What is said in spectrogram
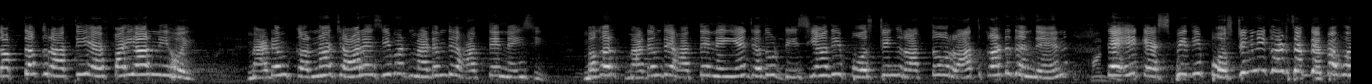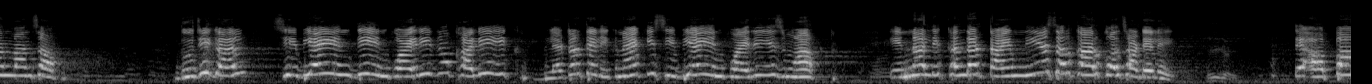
ਤਬ ਤੱਕ ਰਾਤੀ ਐਫ ਆਈ ਆਰ ਨਹੀਂ ਹੋਈ। ਮੈਡਮ ਕਰਨਾ ਚਾਹ ਰਹੇ ਸੀ ਬਟ ਮੈਡਮ ਦੇ ਹੱਥ ਤੇ ਨਹੀਂ ਸੀ। ਮਗਰ ਮੈਡਮ ਦੇ ਹੱਥ ਤੇ ਨਹੀਂ ਹੈ ਜਦੋਂ ਡੀਸੀਆਂ ਦੀ ਪੋਸਟਿੰਗ ਰਾਤੋਂ ਰਾਤ ਕੱਢ ਦਿੰਦੇ ਹਨ ਤੇ ਇੱਕ ਐਸਪੀ ਦੀ ਪੋਸਟਿੰਗ ਨਹੀਂ ਕੱਢ ਸਕਦੇ ਭਗਵੰਤ ਮਾਨ ਸਾਹਿਬ। ਦੂਜੀ ਗੱਲ ਸੀਬੀਆਈ ਦੀ ਇਨਕੁਆਇਰੀ ਨੂੰ ਖਾਲੀ ਇੱਕ ਲੈਟਰ ਤੇ ਲਿਖਣਾ ਹੈ ਕਿ ਸੀਬੀਆਈ ਇਨਕੁਆਇਰੀ ਇਜ਼ ਮਾਰਕਡ ਇੰਨਾ ਲਿਖਣ ਦਾ ਟਾਈਮ ਨਹੀਂ ਹੈ ਸਰਕਾਰ ਕੋਲ ਸਾਡੇ ਲਈ। ਤੇ ਆਪਾਂ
